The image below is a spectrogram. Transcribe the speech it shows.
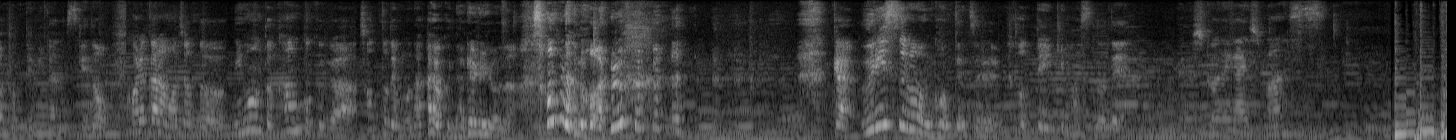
は撮ってみたんですけどこれからもちょっと日本と韓国がちょっとでも仲良くなれるような そんなのある？が売りすンコンテンツ撮っていきますのでよろしくお願いします。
